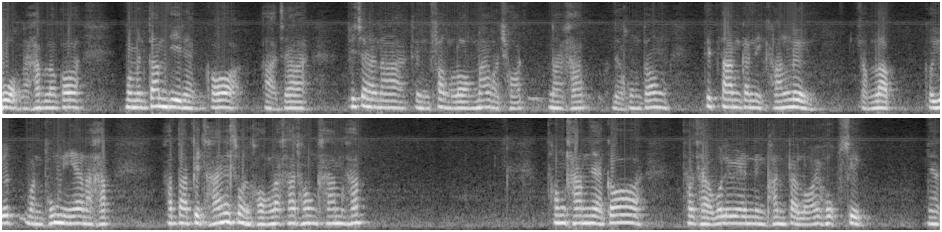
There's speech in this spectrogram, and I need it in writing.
บวกนะครับ แล้วก็โมเมนตัมดีเนี่ยก็อาจจะพิจารณาถึงฝั่งรองมากกว่าช็อตนะครับ เดี๋ยวคงต้องติดตามกันอีกครั้งหนึ่งสำหรับกลยุทธ์วันพรุ่งนี้นะครับครับมาปิดท้ายในส่วนของราคาทองคำครับ ทองคำเนี่ยก็แถวๆบริเวณ 1,860 เนี่ย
